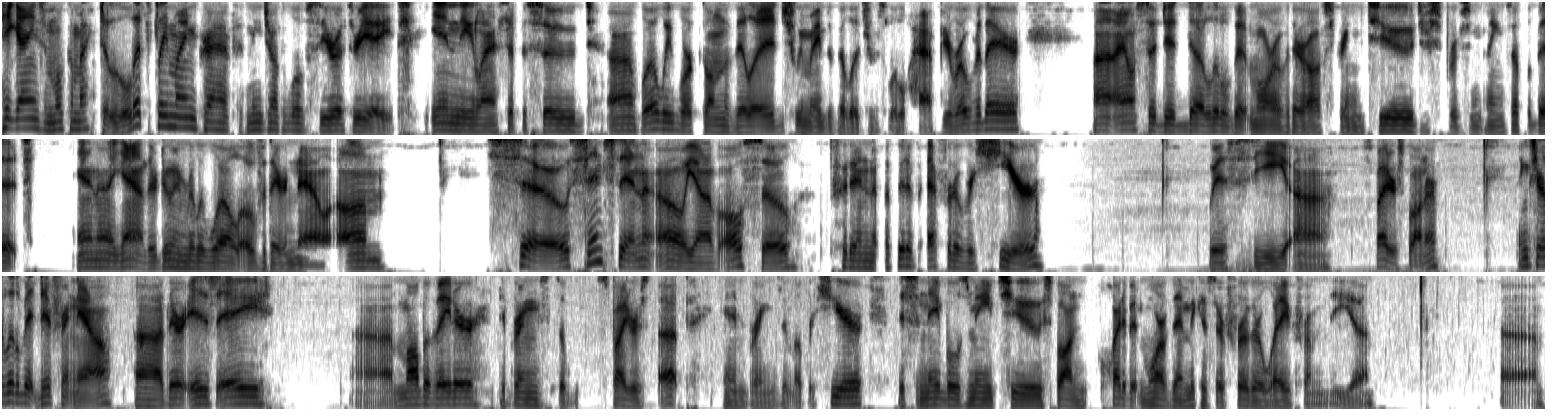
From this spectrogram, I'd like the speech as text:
Hey guys and welcome back to Let's Play Minecraft with me, Jonathan Wolfe 038. In the last episode, uh, well, we worked on the village. We made the villagers a little happier over there. Uh, I also did a little bit more over there off screen too, just sprucing things up a bit. And uh, yeah, they're doing really well over there now. Um, so, since then, oh yeah, I've also put in a bit of effort over here with the uh, spider spawner. Things are a little bit different now. Uh, there is a uh, mob elevator that brings the spiders up and brings them over here. This enables me to spawn quite a bit more of them because they're further away from the uh, uh,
